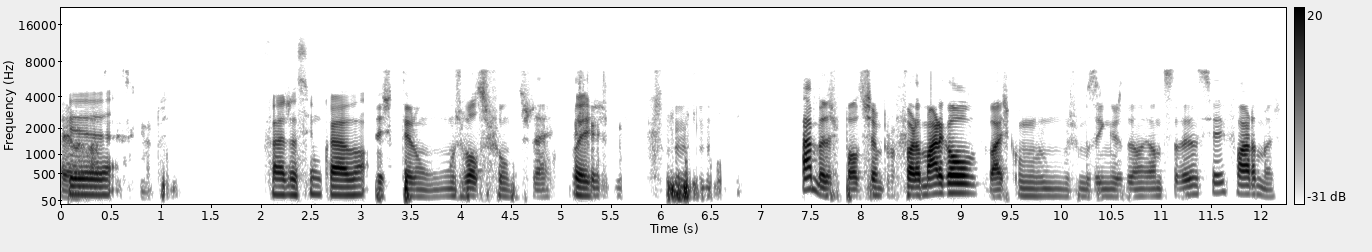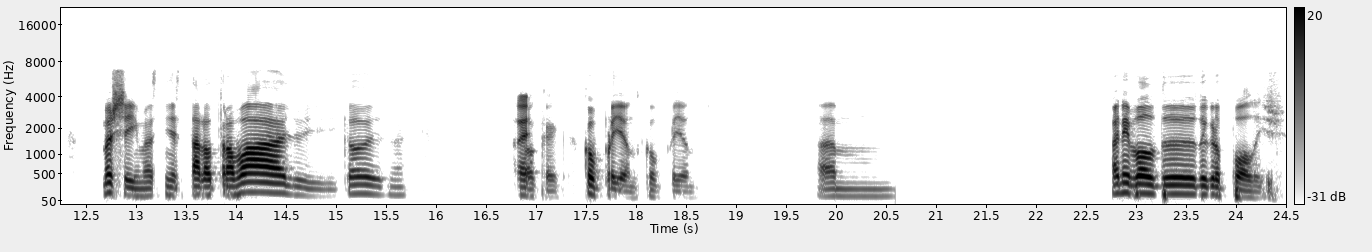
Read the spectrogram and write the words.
É verdade, que faz assim um bocado. Tens que ter um- uns bolsos fundos, não é? Pois. ah, mas podes sempre farmar gold. Vais com uns mesinhos de antecedência e farmas. Mas sim, mas tinhas de estar ao trabalho e coisa, né? É. Ok, compreendo, compreendo. Ahm, a nível de, de Agropolis,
